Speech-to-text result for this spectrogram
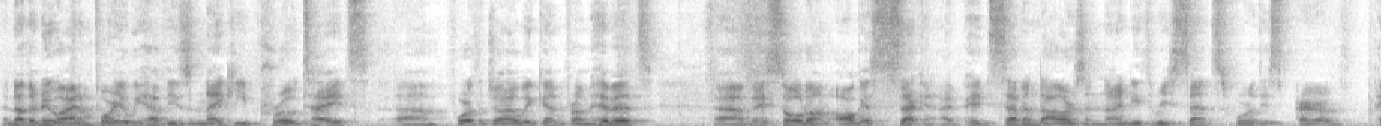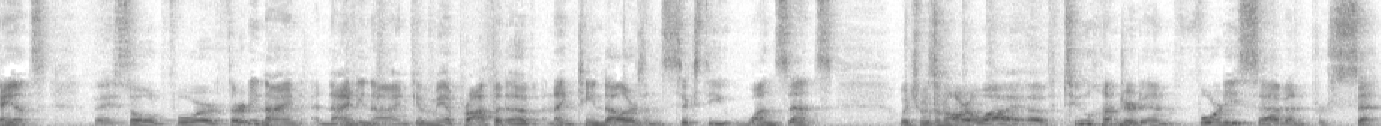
Another new item for you, we have these Nike Pro Tights, um, 4th of July weekend from Hibbett's. Um, they sold on August 2nd. I paid $7.93 for this pair of pants. They sold for $39.99, giving me a profit of $19.61, which was an ROI of 247%.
